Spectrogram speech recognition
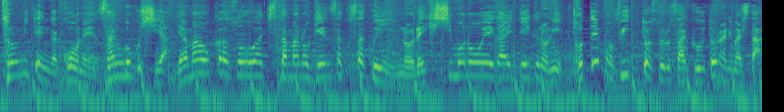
その2点が後年三国志や山岡宗八様の原作作品の歴史ものを描いていくのにとてもフィットする作風となりました。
